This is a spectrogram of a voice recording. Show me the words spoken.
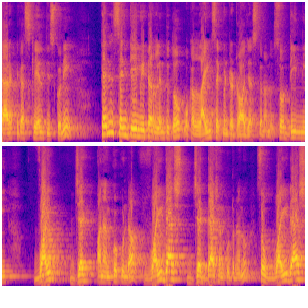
డైరెక్ట్గా స్కేల్ తీసుకొని టెన్ సెంటీమీటర్ లెంత్తో ఒక లైన్ సెగ్మెంట్ డ్రా చేస్తున్నాను. సో దీన్ని వై జెడ్ అని అనుకోకుండా వై డాష్ జెడ్ డాష్ అనుకుంటున్నాను. So Y dash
